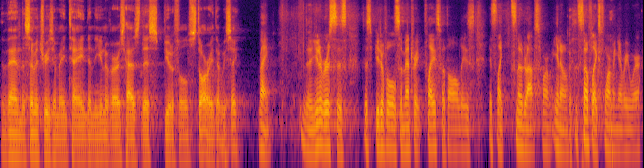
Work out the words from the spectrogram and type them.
then the symmetries are maintained and the universe has this beautiful story that we see. Right. The universe is this beautiful symmetric place with all these, it's like snowdrops forming, you know, snowflakes forming everywhere.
